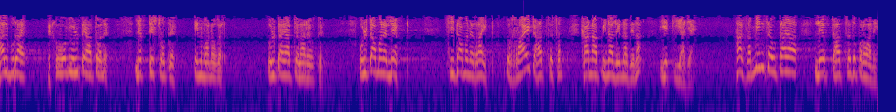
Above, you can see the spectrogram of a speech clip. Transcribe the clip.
حال برا ہے۔ وہ بھی الٹے ہاتھ والے لیفٹسٹ ہوتے ان مانو کر الٹا یاد چلا رہے ہوتے الٹا مانے لیفٹ، سیدھا مانے رائٹ۔ تو رائٹ ہاتھ سے سب کھانا پینا، لینا دینا، یہ کیا جائے۔ ہاں زمین سے اٹھایا لیفٹ ہاتھ سے تو پرواہ نہیں۔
